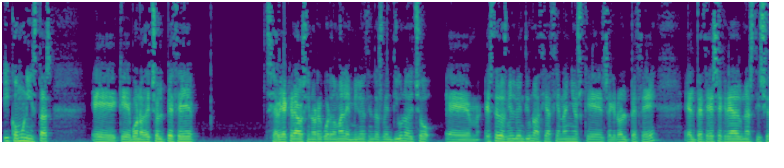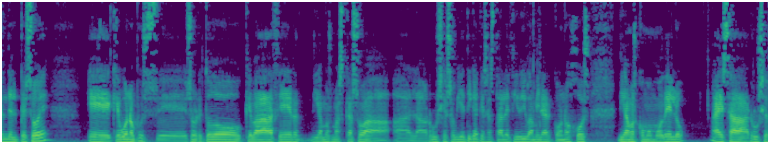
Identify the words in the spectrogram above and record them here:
y comunistas, eh, que bueno, de hecho el PCE se había creado, si no recuerdo mal, en 1921. De hecho, em, este 2021 hacía 100 años que se creó el PCE. El PCE se crea de una escisión del PSOE, eh, que bueno, pues eh, sobre todo que va a hacer, digamos, más caso a, la Rusia soviética que se ha establecido y va a mirar con ojos, digamos, como modelo a esa Rusia,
